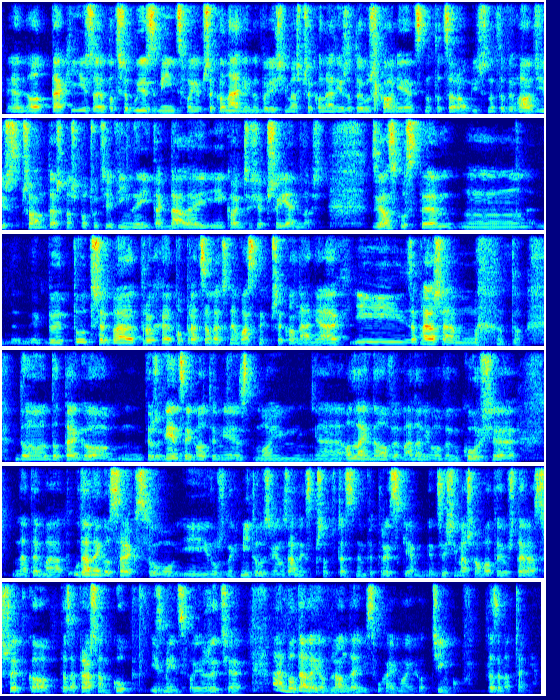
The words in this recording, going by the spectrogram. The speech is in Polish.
E, No, taki, że potrzebujesz zmienić swoje przekonanie, no bo jeśli masz przekonanie, że to już koniec, no to co robisz? No to wychodzisz, sprzątasz, masz poczucie winy i tak dalej i kończy się przyjemność. W związku z tym, mm, jakby tu trzeba trochę popracować na własnych przekonaniach i zapraszam do, do, do tego. mm, Też więcej o tym jest w moim e, online'owym, anonimowym kursie na temat udanego seksu i różnych mitów związanych z przedwczesnym wytryskiem. Więc jeśli masz ochotę już teraz szybko, to zapraszam, kup i zmień swoje życie, albo dalej oglądaj i słuchaj moich odcinków. Do zobaczenia.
